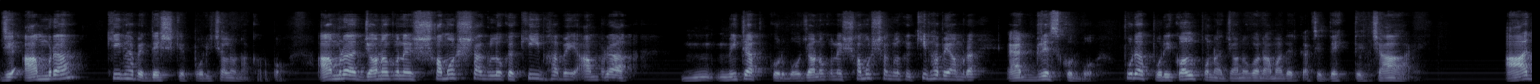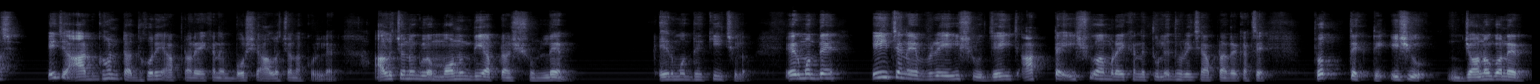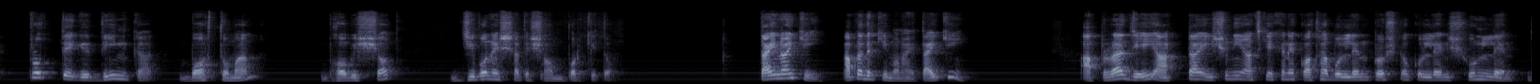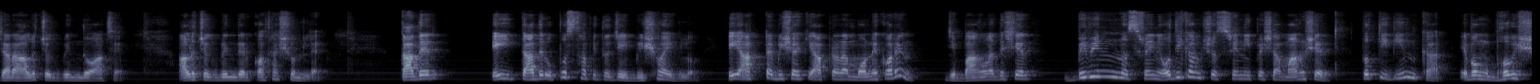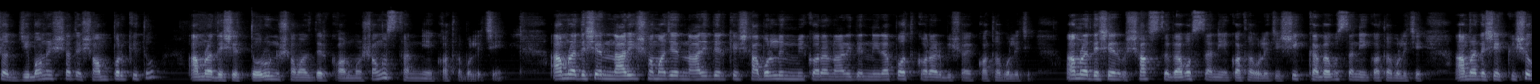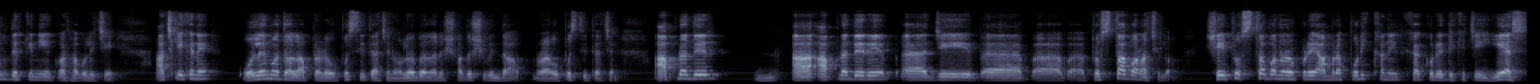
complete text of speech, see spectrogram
যে আমরা কীভাবে দেশকে পরিচালনা করব আমরা জনগণের সমস্যাগুলোকে কীভাবে আমরা মিট আপ করব? জনগণের সমস্যাগুলোকে কীভাবে আমরা অ্যাড্রেস করব? পুরা পরিকল্পনা জনগণ আমাদের কাছে দেখতে চায়। আজ এই যে আট ঘণ্টা ধরে আপনারা এখানে বসে আলোচনা করলেন, আলোচনাগুলো মন দিয়ে আপনারা শুনলেন, এর মধ্যে কি ছিল? এর মধ্যে এইচ অ্যান্ড এভরি ইস্যু যেই আটটা ইস্যু আমরা এখানে তুলে ধরেছি আপনাদের কাছে, প্রত্যেকটি ইস্যু জনগণের প্রত্যেক দিনকার বর্তমান, ভবিষ্যৎ, জীবনের সাথে সম্পর্কিত। তাই নয় কি? আপনাদের কি মনে হয়, তাই কি? আপনারা যেই আটটা ইস্যু নিয়ে আজকে এখানে কথা বললেন, প্রশ্ন করলেন, শুনলেন, যারা আলোচকবৃন্দ আছে, আলোচকবৃন্দের কথা শুনলেন, তাদের এই তাদের উপস্থাপিত যে বিষয়গুলো, এই আটটা বিষয় কি আপনারা মনে করেন যে বাংলাদেশের বিভিন্ন শ্রেণি, অধিকাংশ শ্রেণি পেশা মানুষের প্রতিদিনকার এবং ভবিষ্যৎ জীবনের সাথে সম্পর্কিত। আমরা দেশের তরুণ সমাজদের কর্মসংস্থান নিয়ে কথা বলেছি। আমরা দেশের নারী সমাজের নারীদেরকে স্বাবলম্বী করা, নারীদের নিরাপদ করার বিষয়ে কথা বলেছি। আমরা দেশের স্বাস্থ্য ব্যবস্থা নিয়ে কথা বলেছি, শিক্ষা ব্যবস্থা নিয়ে কথা বলেছি। আমরা দেশের কৃষকদেরকে নিয়ে কথা বলেছি। আজকে এখানে ওলেমা দল আপনারা উপস্থিত আছেন, ওলেমা দলের সদস্যবৃন্দ আপনারা উপস্থিত আছেন। আপনাদের আপনাদের যে প্রস্তাবনা ছিল, সেই প্রস্তাবনার উপরে আমরা পরীক্ষা নিরীক্ষা করে দেখেছি ইয়েস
